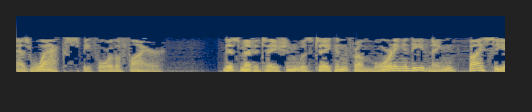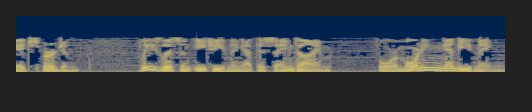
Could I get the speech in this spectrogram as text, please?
as wax before the fire. This meditation was taken from Morning and Evening by C. H. Spurgeon. Please listen each evening at this same time for Morning and Evening.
